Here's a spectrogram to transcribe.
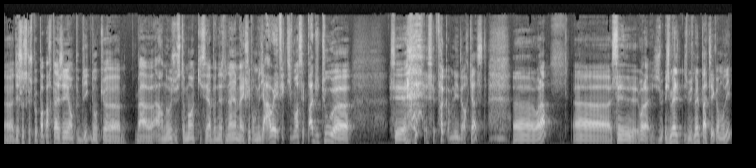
euh, des choses que je peux pas partager en public. Donc, euh, bah, Arnaud justement, qui s'est abonné la semaine dernière, m'a écrit pour me dire ah ouais, effectivement, c'est pas du tout, euh, c'est pas comme Leadercast, euh, voilà. Voilà, je, je, mets le, je mets le pâté comme on dit.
